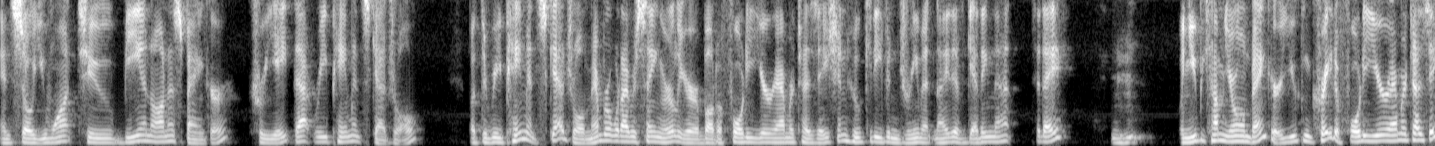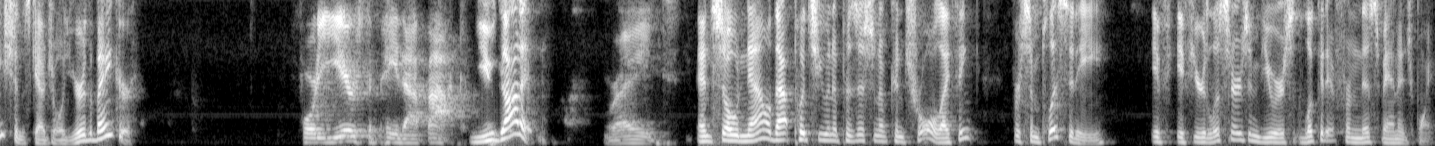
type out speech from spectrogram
And so you want to be an honest banker, create that repayment schedule. But the repayment schedule, remember what I was saying earlier about a 40 year amortization? Who could even dream at night of getting that today? Mhm. When you become your own banker, you can create a 40 year amortization schedule. You're the banker. 40 years to pay that back. You got it. Right. And so now that puts you in a position of control. I think for simplicity, if if your listeners and viewers look at it from this vantage point,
